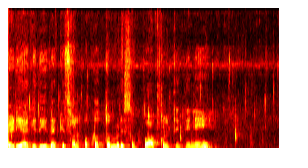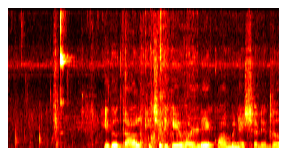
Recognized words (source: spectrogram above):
ರೆಡಿಯಾಗಿದೆ. ಇದಕ್ಕೆ ಸ್ವಲ್ಪ ಕೊತ್ತಂಬರಿ ಸೊಪ್ಪು ಹಾಕ್ಕೊಳ್ತಿದ್ದೀನಿ ಇದು ದಾಲ್ ಕಿಚಡಿಗೆ ಒಳ್ಳೆಯ ಕಾಂಬಿನೇಷನ್ ಇದು.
